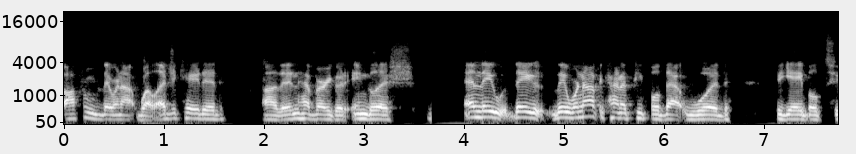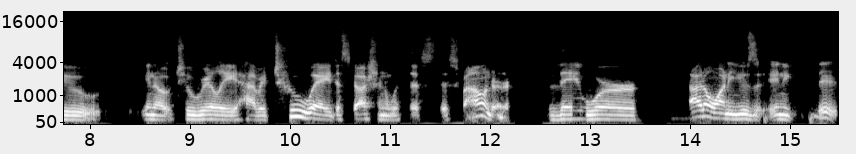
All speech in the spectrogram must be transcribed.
often they were not well educated, uh, they didn't have very good English, and they they they were not the kind of people that would be able to you know to really have a two way discussion with this this founder. They were I don't want to use any. They,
